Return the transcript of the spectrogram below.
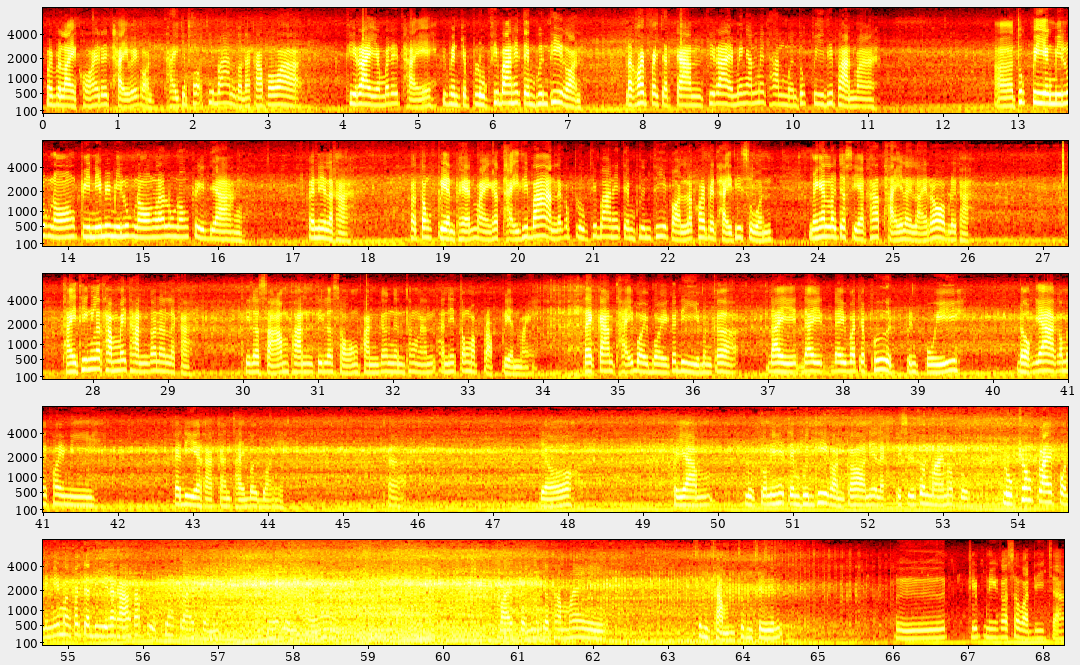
ไม่เป็นไรขอให้ได้ไถไว้ก่อน ไถเฉพาะที่บ้านก่อนนะคะ เพราะว่าที่ไร่ยังไม่ได้ไถพี่เพนจะปลูกที่บ้านให้เต็มพื้นที่ก่อน แล้วค่อยไปจัดการที่ไร่ไม่งั้นไม่ทันเหมือนทุกปีที่ผ่านมาอ่าทุกปียังมีลูกน้อง ปีนี้ไม่มีลูกน้องแล้วลูกน้องกรีดยาง ก็นี่แหละค่ะ ก็ต้องเปลี่ยนแผนใหม่ก็ไถที่บ้านแล้วก็ปลูกที่บ้านให้เต็มพื้นที่ก่อน แล้วค่อยไปไถที่สวน ไม่งั้นเราจะเสียค่าไถหลาย ๆ รอบเลยค่ะ ไถทิ้งแล้วทำไม่ทันก็นั่นแหละค่ะ ทีละสามพันทีละสองพันก็เงินทั้งนั้น อันนี้ต้องมาปรับเปลี่ยนใหม่ แต่การไถบ่อย ๆ ก็ดีมันก็ ได้ได้ได้วัชพืชเป็นปุ๋ย ดอกหญ้าก็ไม่ค่อยมีก็ดีอะค่ะ การไถบ่อยๆก็เดี๋ยว พยายามปลูกตรงนี้ให้เต็มพื้นที่ก่อนก็นี่แหละไปซื้อต้นไม้มาปลูกปลูกช่วงปลายฝนอย่างนี้มันก็จะดีนะคะ ถ้าปลูกช่วงปลายฝนเนี่ยลงไถให้ปลายฝนมันจะทำให้ชุ่มฉ่ำชุ่มชื้นพืดค ลิปนี้ก็สวัสดีจ้า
